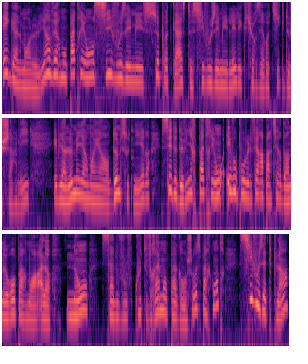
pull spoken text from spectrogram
également le lien vers mon Patreon si vous aimez ce podcast, si vous aimez les lectures érotiques de Charlie. Eh bien, le meilleur moyen de me soutenir, c'est de devenir Patreon et vous pouvez le faire à partir d'un euro par mois. Alors, non, ça ne vous coûte vraiment pas grand-chose. Par contre, si vous êtes plein,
